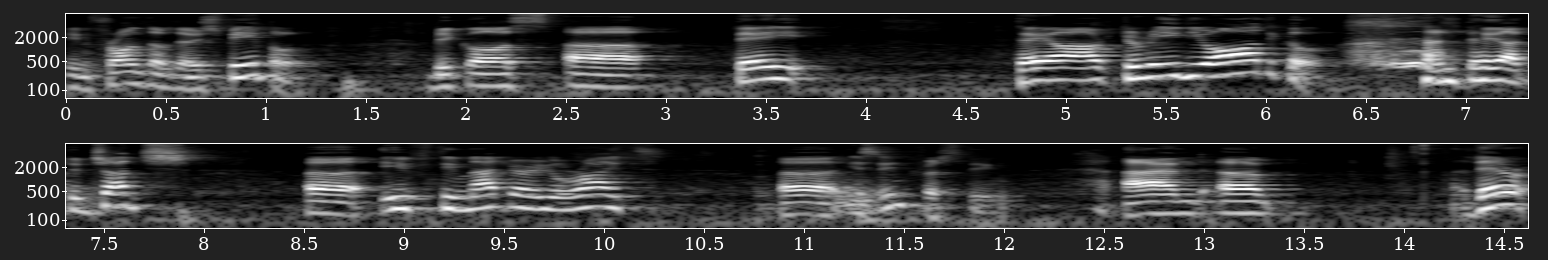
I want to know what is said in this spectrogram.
in front of those people because uh, they, they are to read your article and they are to judge uh, if the matter you write uh, is interesting. And uh, there,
